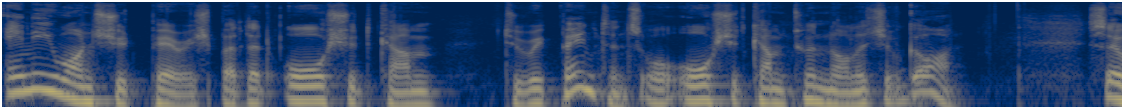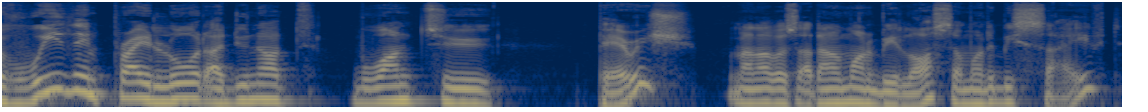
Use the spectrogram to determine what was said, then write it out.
anyone should perish, but that all should come to repentance or all should come to a knowledge of God. So, if we then pray, Lord, I do not want to perish, in other words, I don't want to be lost, I want to be saved,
